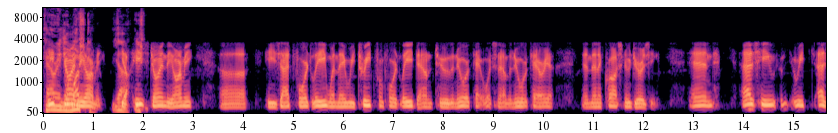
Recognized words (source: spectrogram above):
carrying he's joined a muster. the army. Yeah, yeah he's, he's, joined the army. Uh, he's at Fort Lee when they retreat from Fort Lee down to the Newark, what's now the Newark area, and then across New Jersey and as he as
